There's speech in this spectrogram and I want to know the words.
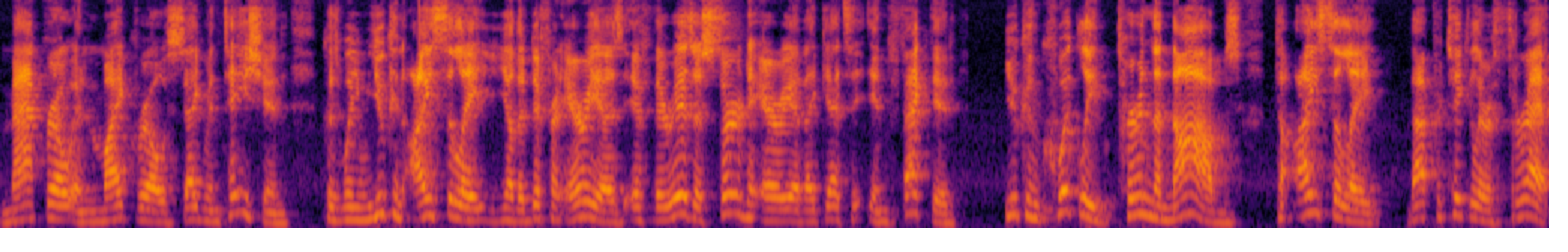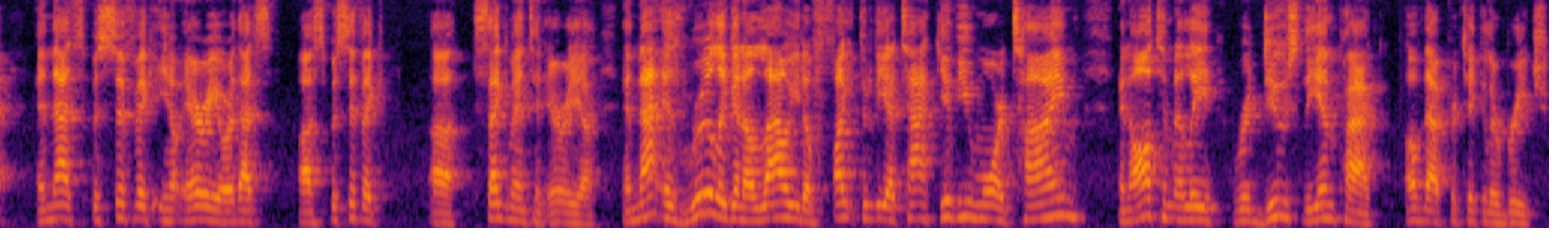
macro and micro segmentation. Because when you can isolate you know the different areas if there is a certain area that gets infected you can quickly turn the knobs to isolate that particular threat in that specific you know area or that uh, specific uh, segmented area. And that is really going to allow you to fight through the attack, give you more time, and ultimately reduce the impact of that particular breach.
